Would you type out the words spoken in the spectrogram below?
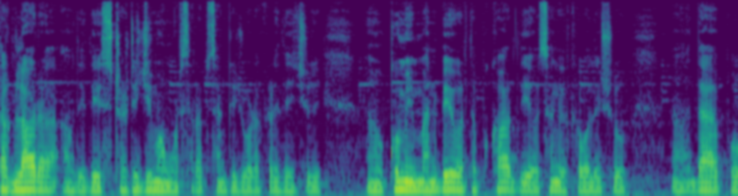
تګلاره او د دې ستراتیژي مو ورسره په څنګ کې جوړه کړې ده چې کومې منبع ورته پکار دي او څنګه کولی شو دا په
